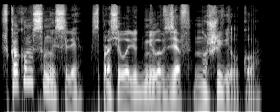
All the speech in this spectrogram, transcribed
«В каком смысле?» — спросила Людмила, взяв нож и вилку.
